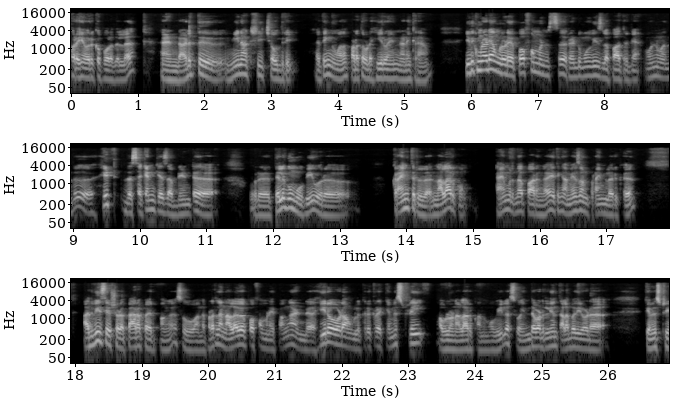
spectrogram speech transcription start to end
குறையும் இருக்க போகிறதில்ல அண்ட் அடுத்து மீனாட்சி சௌத்ரி. ஐ திங்க் இவங்க தான் படத்தோட ஹீரோயின் நினைக்கிறேன். இதுக்கு முன்னாடி அவங்களுடைய பெர்ஃபார்மன்ஸ் ரெண்டு மூவிஸில் பார்த்துருக்கேன். ஒன்று வந்து ஹிட் த செகண்ட் கேஸ் அப்படின்ட்டு ஒரு தெலுங்கு மூவி ஒரு கிரைம் த்ரில்லர் நல்லாயிருக்கும். டைம் இருந்தால் பாருங்க. ஐ திங்க் அமேசான் ப்ரைமில் இருக்குது அத்வி சேஷோட பேரப்பா இருப்பாங்க ஸோ அந்த படத்தில் நல்லாவே பெர்ஃபார்ம் பண்ணியிருப்பாங்க. அண்ட் ஹீரோவோட அவங்களுக்கு இருக்கிற கெமிஸ்ட்ரி அவ்வளோ நல்லாயிருக்கும் அந்த மூவியில் ஸோ இந்த படத்துலையும் தளபதியோட கெமிஸ்ட்ரி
